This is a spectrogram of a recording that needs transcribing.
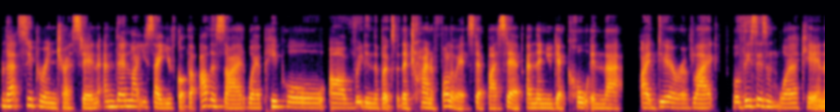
that's super interesting. And then, like you say, you've got the other side where people are reading the books, but they're trying to follow it step by step. And then you get caught in that idea of like, well, this isn't working.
